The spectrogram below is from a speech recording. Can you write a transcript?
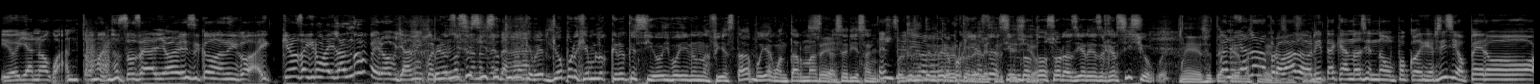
Y yo ya no aguanto, manos. O sea, yo es como digo, ay, quiero seguir bailando, pero ya mi cuerpo. Pero no sé si eso tiene que ver. Yo, por ejemplo, creo que si hoy voy a ir a una fiesta, voy a aguantar más Sí. que hace 10 años. ¿En Porque eso serio? tiene Pero porque ya estoy haciendo dos horas diarias de ejercicio, güey. Eh, eso tiene Bueno, que ver ya no lo he probado ejercicio. ahorita que ando haciendo un poco de ejercicio, pero,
